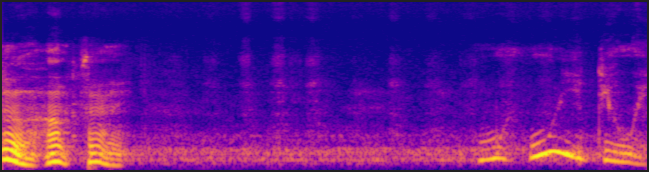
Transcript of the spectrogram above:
Oh, I'm sorry. What, what are you doing?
